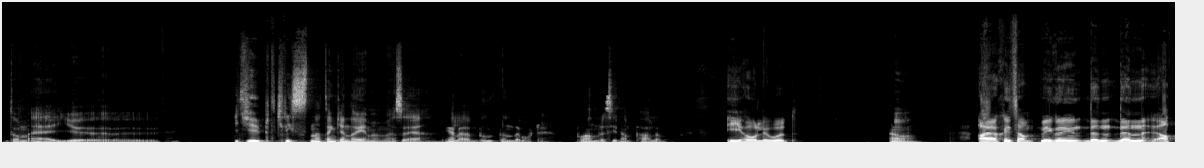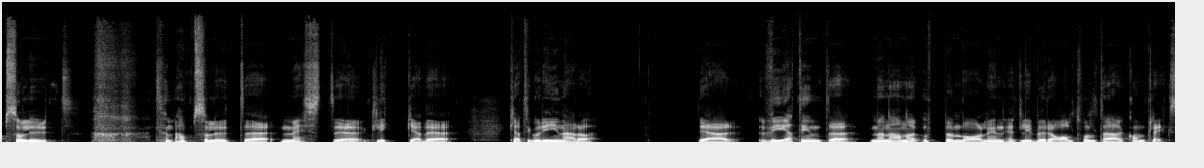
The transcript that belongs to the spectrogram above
de är ju djupt kristna, tänker jag ge mig med att säga. Hela bunten där borta, på andra sidan pölen. I Hollywood. Ja. Ah, ja, skitsam. Vi går in. Den, den absolut, den absolut eh, mest eh, klickade kategorin här då. Det är vet inte, men han har uppenbarligen ett liberalt Voltaire-komplex.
